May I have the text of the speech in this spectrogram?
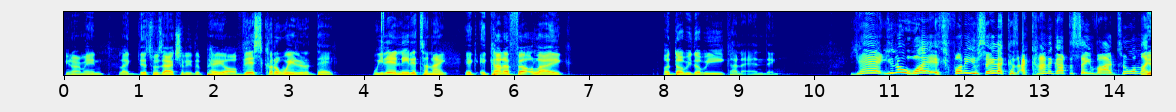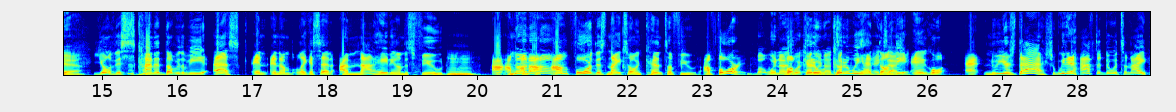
You know what I mean? Like this was actually the payoff. This could have waited a day. We didn't need it tonight. It it kind of felt like a WWE kind of ending. Yeah, you know what? It's funny you say that because I kind of got the same vibe too. I'm like, Yeah. yo, this is kind of WWE esque, and and I'm like I said, I'm not hating on this feud. I, I'm, Mm-hmm. No, I'm, no, I- no, I'm for this Naito and Kenta feud. I'm for it. But we're not- But we're- couldn't, we're not- couldn't we have done the angle at New Year's Dash? We didn't have to do it tonight.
